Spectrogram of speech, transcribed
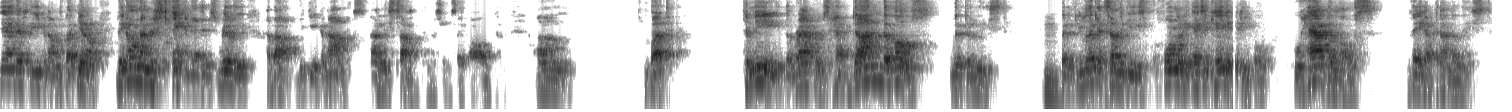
Yeah, there's the economics, but, you know, they don't understand that it's really about the economics, at least some of them, I shouldn't say all of them. Um, but to me, the rappers have done the most with the least. Hmm. But if you look at some of these formally educated people who have the most, they have done the least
